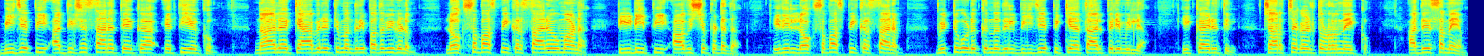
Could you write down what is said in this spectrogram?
B J P അധ്യക്ഷ സ്ഥാനത്തേക്ക് എത്തിയേക്കും. നാല് ക്യാബിനറ്റ് മന്ത്രി പദവികളും ലോക്സഭാ സ്പീക്കർ സ്ഥാനവുമാണ് ടി ഡി പി ആവശ്യപ്പെട്ടത്. ഇതിൽ ലോക്സഭാ സ്പീക്കർ സ്ഥാനം വിട്ടുകൊടുക്കുന്നതിൽ ബി ജെ പിക്ക് താൽപ്പര്യമില്ല. ഇക്കാര്യത്തിൽ ചർച്ചകൾ തുടർന്നേക്കും. അതേസമയം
